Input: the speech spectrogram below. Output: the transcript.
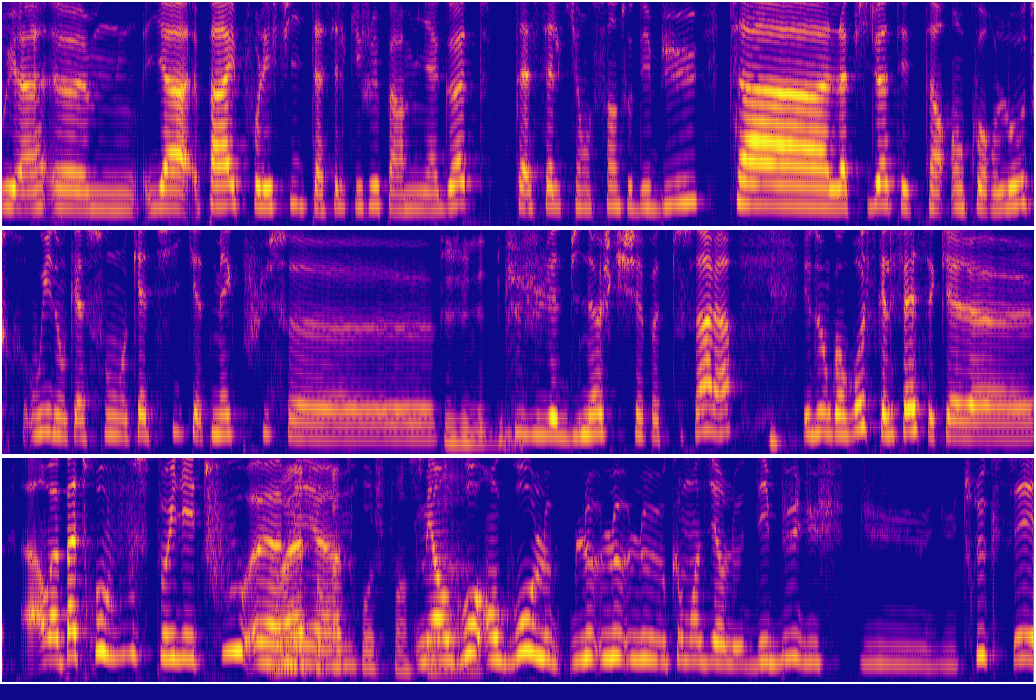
Oui, il y a pareil pour les filles, t'as celle qui est jouée par Mia Goth, t'as celle qui est enceinte au début, t'as la pilote et t'as encore l'autre. Oui, donc elles sont quatre filles, quatre mecs plus euh, Plus Juliette Binoche. plus Juliette Binoche qui chapeaute tout ça là. et donc en gros, ce qu'elle fait, c'est qu'elle, euh, on va pas trop vous spoiler tout, euh, ouais, mais faut pas euh, trop, je pense. mais en gros, en gros, le, le, le, le- comment dire, le début du, du, du truc, c'est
